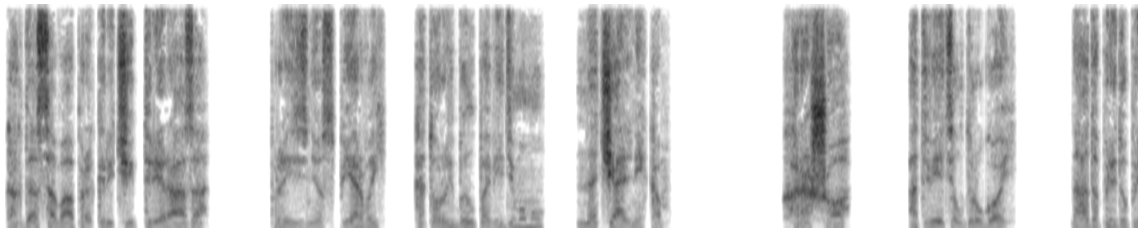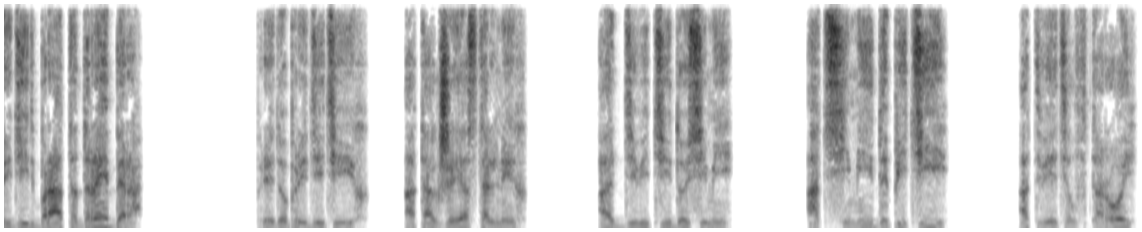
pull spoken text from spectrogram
когда сова прокричит три раза», — произнес первый, который был, по-видимому, начальником. «Хорошо», — ответил другой. «Надо предупредить брата Дреббера». «Предупредите их, а также и остальных. От девяти до семи». «От семи до пяти», — ответил второй,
